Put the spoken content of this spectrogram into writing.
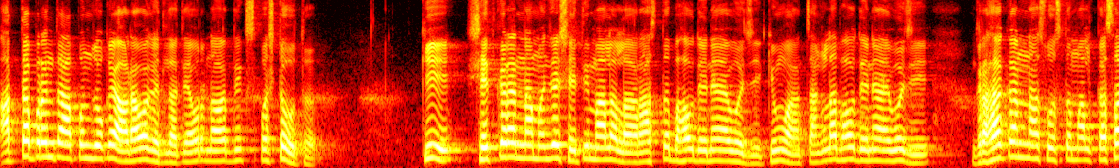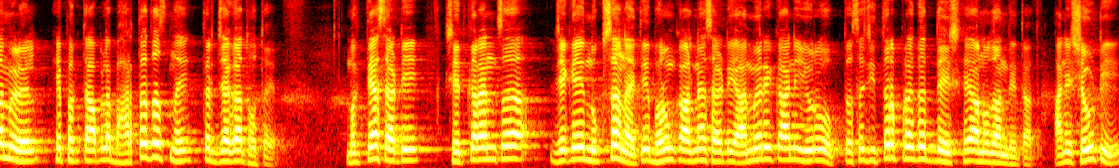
आत्तापर्यंत आपण जो काही आढावा घेतला त्यावरून अधिक स्पष्ट होतं की शेतकऱ्यांना म्हणजे शेतीमालाला रास्त भाव देण्याऐवजी किंवा चांगला भाव देण्याऐवजी ग्राहकांना स्वस्त माल कसा मिळेल हे फक्त आपल्या भारतातच नाही तर जगात होतं आहे मग त्यासाठी शेतकऱ्यांचं जे काही नुकसान आहे ते भरून काढण्यासाठी अमेरिका आणि युरोप तसंच इतर प्रगत देश हे अनुदान देतात. आणि शेवटी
